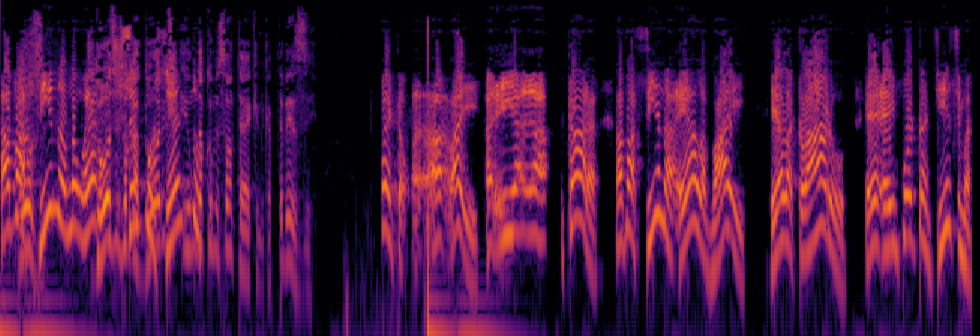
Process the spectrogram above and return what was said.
A vacina não é 12 jogadores 100%. e um da comissão técnica, 13. É, Então, aí, aí, a- a- cara, a vacina, ela vai, ela, claro, é, é importantíssima,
